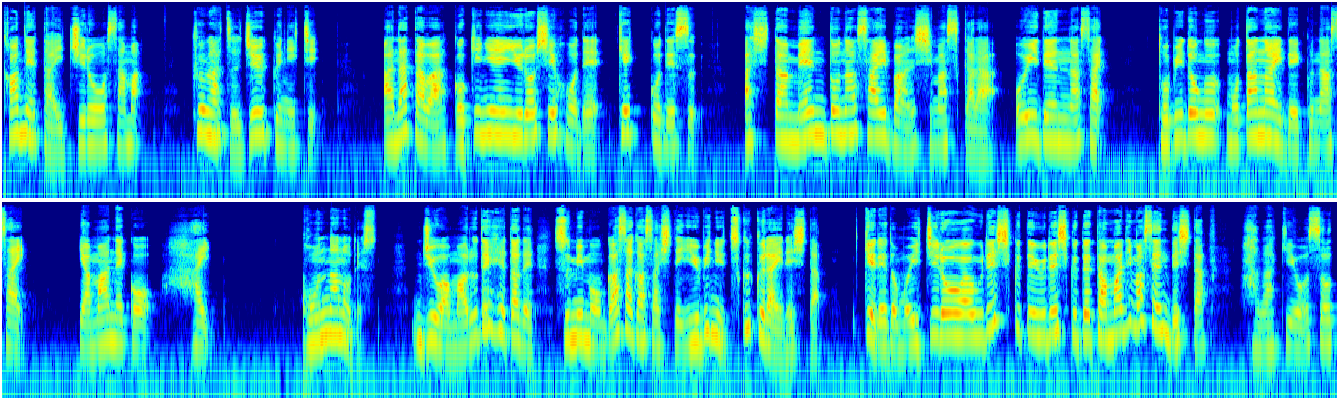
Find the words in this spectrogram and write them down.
金田一郎様、9月19日、あなたはご機嫌よろしほで結構です。明日面倒な裁判しますからおいでんなさい。飛び道具持たないでください。山猫、はい。こんなのです。字はまるで下手で、墨もガサガサして指につくくらいでした。けれども一郎は嬉しくて嬉しくてたまりませんでした。はがきをそっ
